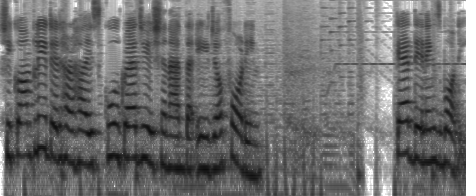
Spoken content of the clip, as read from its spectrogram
She completed her high school graduation at the age of 14. Kat Dennings' body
